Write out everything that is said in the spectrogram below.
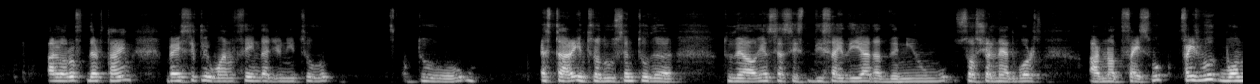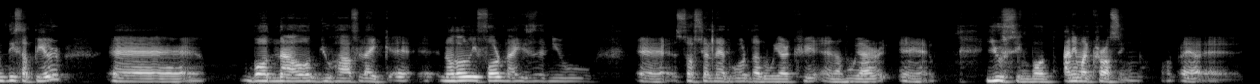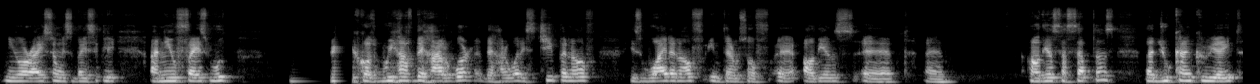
a lot of their time. Basically, one thing that you need to to start introducing to the to the audiences is this idea that the new social networks are not Facebook. Facebook won't disappear, uh, but now you have like uh, not only Fortnite is the new uh, social network that we are cre- that we are uh, using, but Animal Crossing, uh, New Horizon is basically a new Facebook because we have the hardware. The hardware is cheap enough, is wide enough in terms of uh, audience audience acceptance that you can create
